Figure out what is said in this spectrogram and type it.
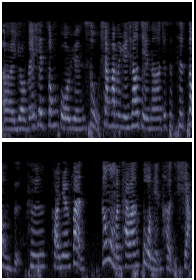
呃有着一些中国元素，像他们元宵节呢就是吃粽子、吃团圆饭，跟我们台湾过年很像。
